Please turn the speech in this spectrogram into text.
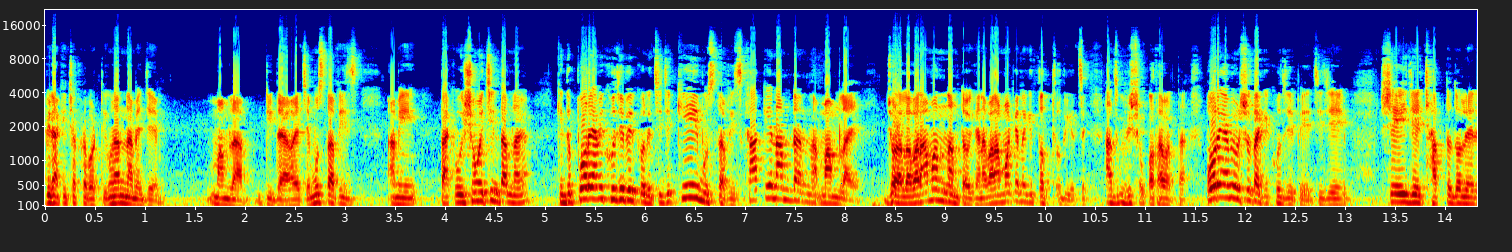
পিনাকি চক্রবর্তী ওনার নামে যে মামলাটি দেওয়া হয়েছে। মুস্তাফিজ, আমি তাকে ওই সময় চিনতাম না, কিন্তু পরে আমি খুঁজে বের করেছি যে কে মুস্তাফিজ, কাকে নামটা মামলায় জড়ালো, আবার আমার নামটা ওইখানে, আবার আমাকে নাকি তথ্য দিয়েছে। আজকে বিশ্ব কথাবার্তা। পরে আমি অবশ্য তাকে খুঁজে পেয়েছি যে সেই যে ছাত্র দলের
